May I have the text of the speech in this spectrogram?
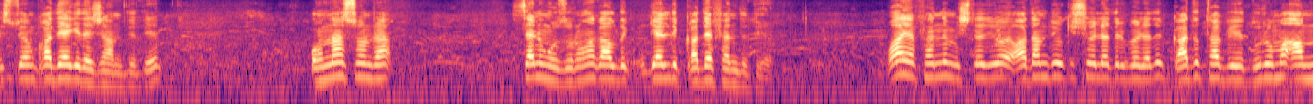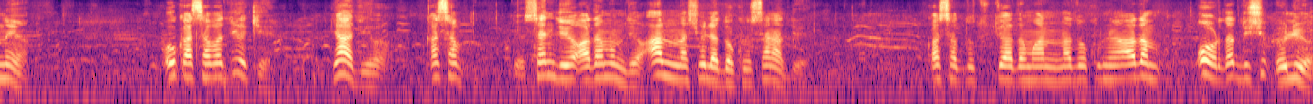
istiyorum kadıya gideceğim dedi. Ondan sonra senin huzuruna kaldık geldik Kadı Efendi diyor. Vay efendim işte diyor adam diyor ki şöyledir böyledir. Kadı tabii durumu anlıyor. O kasaba diyor ki ya diyor kasap diyor sen diyor adamın diyor alnına şöyle dokunsana diyor. Kasap da tutuyor adamın alnına dokunuyor adam orada düşüp ölüyor.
